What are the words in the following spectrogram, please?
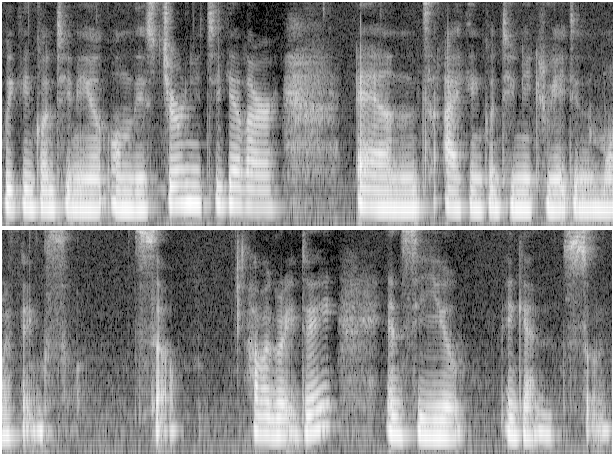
we can continue on this journey together and I can continue creating more things. So have a great day and see you again soon.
